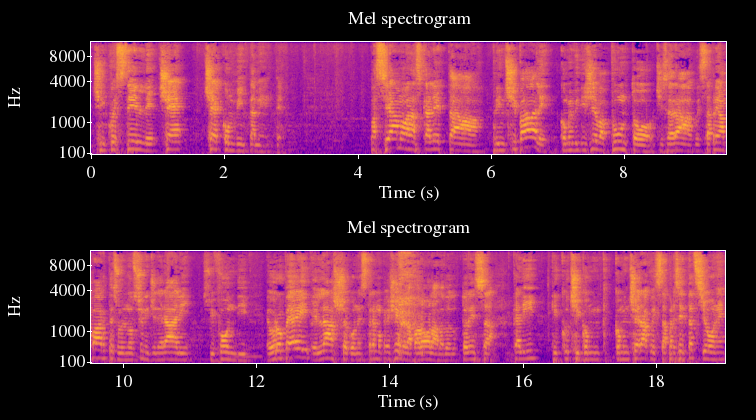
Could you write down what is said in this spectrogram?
5 Stelle c'è, convintamente. Passiamo alla scaletta principale, come vi dicevo appunto ci sarà questa prima parte sulle nozioni generali sui fondi europei e lascio con estremo piacere la parola alla dottoressa Calì che ci comincerà questa presentazione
